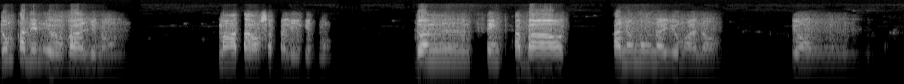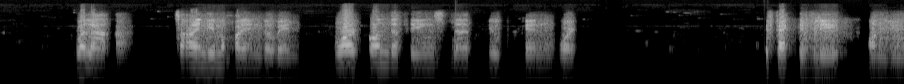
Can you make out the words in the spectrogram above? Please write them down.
doon ka din i-value ng mga tao sa paligid mo. Don't think about ano muna yung ano, yung wala ka, saka hindi mo kayang gawin. Work on the things that you can work effectively on you.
